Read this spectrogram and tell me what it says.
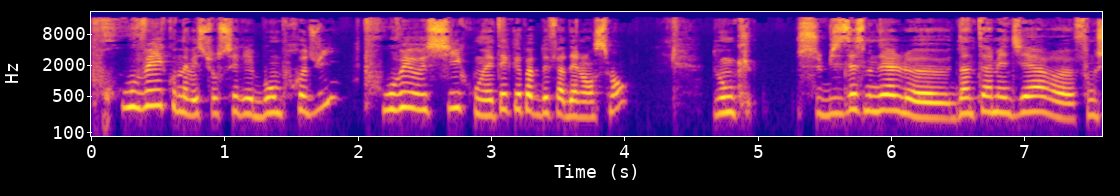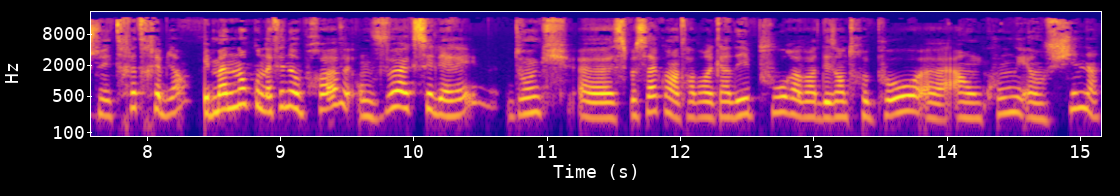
prouver qu'on avait sourcé les bons produits, prouver aussi qu'on était capable de faire des lancements. Donc ce business model euh, d'intermédiaire euh, fonctionnait très très bien. Et maintenant qu'on a fait nos preuves, on veut accélérer. Donc euh, c'est pour ça qu'on est en train de regarder pour avoir des entrepôts euh, à Hong Kong et en Chine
